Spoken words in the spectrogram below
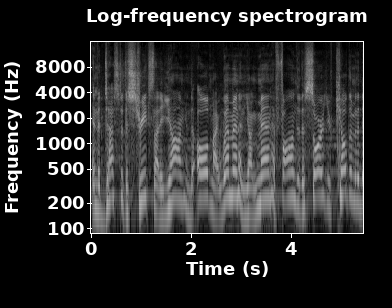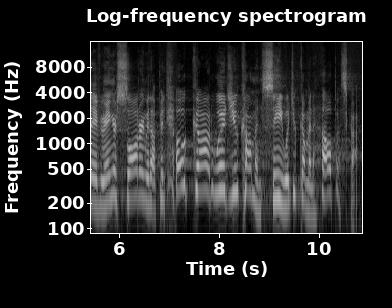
In the dust of the streets lie the young and the old, my women and young men have fallen to the sword. You've killed them in the day of your anger, slaughtering without pity. Oh God, would you come and see? Would you come and help us, God?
